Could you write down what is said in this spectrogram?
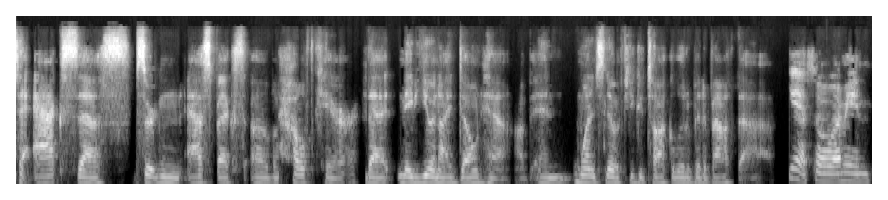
to access certain aspects of healthcare that maybe you and I don't have. And wanted to know if you could talk a little bit about that. Yeah, so I mean,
